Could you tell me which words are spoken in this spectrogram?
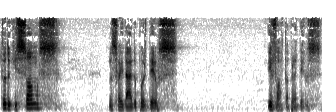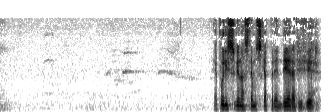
tudo que somos, nos foi dado por Deus. E volta para Deus. É por isso que nós temos que aprender a viver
